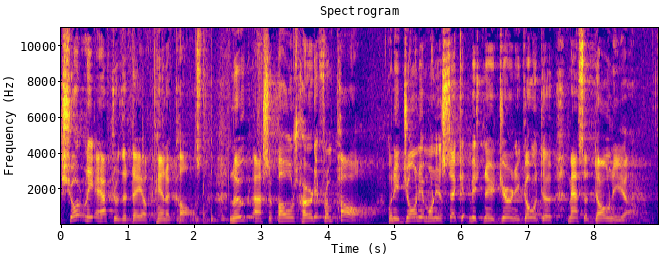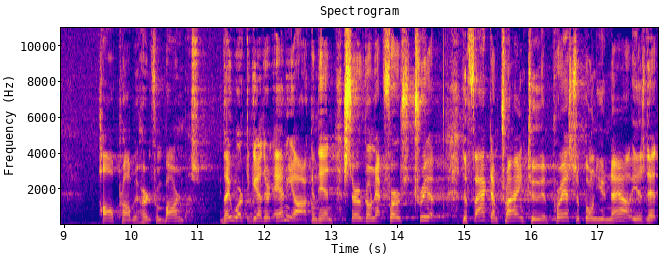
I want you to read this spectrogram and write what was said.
shortly after the day of Pentecost. Luke, I suppose, heard it from Paul when he joined him on his second missionary journey going to Macedonia. Paul probably heard it from Barnabas. They worked together at Antioch and then served on that first trip. The fact I'm trying to impress upon you now is that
